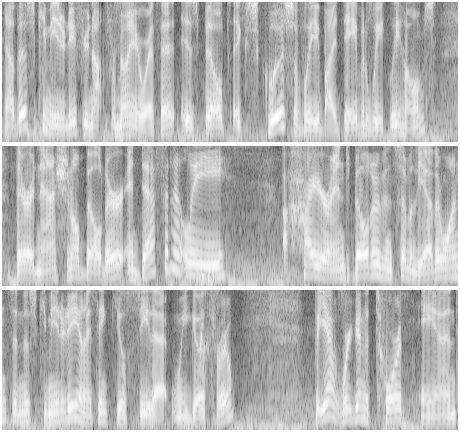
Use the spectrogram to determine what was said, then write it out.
Now this community, if you're not familiar with it, is built exclusively by David Weekley Homes. They're a national builder and definitely a higher end builder than some of the other ones in this community and I think you'll see that when we go through. But yeah, we're gonna tour and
